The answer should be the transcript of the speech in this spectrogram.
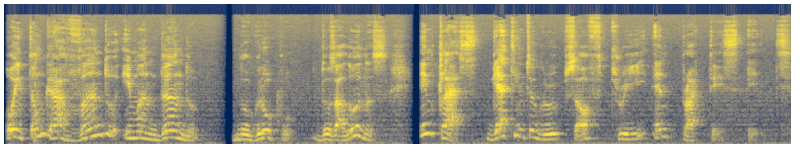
Ou então gravando e mandando no grupo dos alunos? In class, get into groups of three and practice it.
